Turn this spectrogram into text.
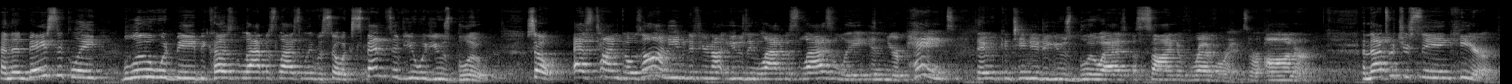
And then basically, blue would be, because lapis lazuli was so expensive, you would use blue. So as time goes on, even if you're not using lapis lazuli in your paints, they would continue to use blue as a sign of reverence or honor. And that's what you're seeing here.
